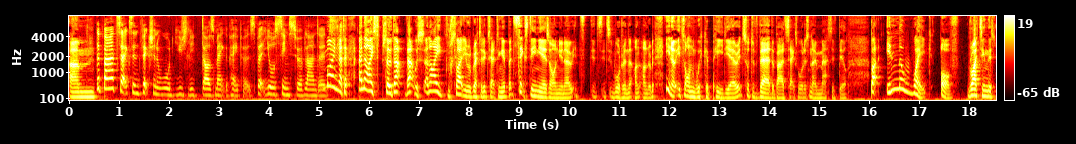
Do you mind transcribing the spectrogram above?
um, The Bad Sex in Fiction Award usually does make the papers, but yours seems to have landed. Mine letter, and I so that that was, and I slightly regretted accepting it. But 16 years on, you know, it's it's it's water in the un, under. You know, it's on Wikipedia. It's sort of there. The bad sex award. It's no massive deal. But in the wake of writing this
